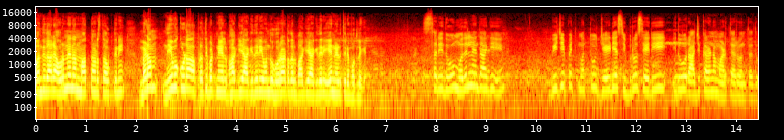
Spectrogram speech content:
ಬಂದಿದ್ದಾರೆ. ಅವ್ರನ್ನೇ ನಾನು ಮಾತನಾಡಿಸ್ತಾ ಹೋಗ್ತೀನಿ. ಮೇಡಮ್ ನೀವು ಕೂಡ ಪ್ರತಿಭಟನೆಯಲ್ಲಿ ಭಾಗಿಯಾಗಿದ್ದೀರಿ, ಒಂದು ಹೋರಾಟದಲ್ಲಿ ಭಾಗಿಯಾಗಿದ್ದೀರಿ. ಏನು ಹೇಳ್ತೀರಿ ಮೊದಲಿಗೆ? ಸರ್, ಇದು ಮೊದಲನೇದಾಗಿ ಬಿ ಜೆ ಪಿ ಮತ್ತು ಜೆ ಡಿ ಎಸ್ ಇಬ್ಬರೂ ಸೇರಿ ಇದು ರಾಜಕಾರಣ ಮಾಡ್ತಾ ಇರುವಂಥದ್ದು.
